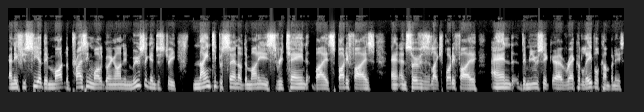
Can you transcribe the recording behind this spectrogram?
And if you see the mod, the pricing model going on in music industry, 90% of the money is retained by Spotify's and, and services like Spotify and the music uh, record label companies.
